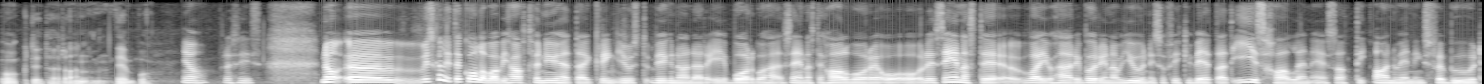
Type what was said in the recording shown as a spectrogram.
och det där um, Ebbo. Ja, precis. No, uh, vi ska lite kolla vad vi haft för nyheter kring just byggnader i Borgå här senaste halvåret. Och, och det senaste var ju här i början av juni så fick vi veta att ishallen är satt i användningsförbud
